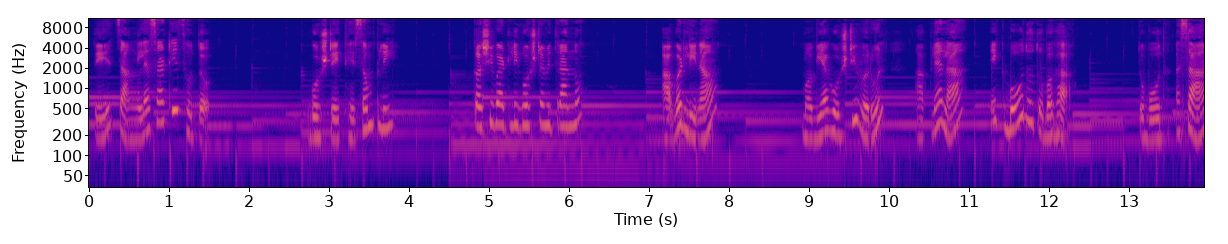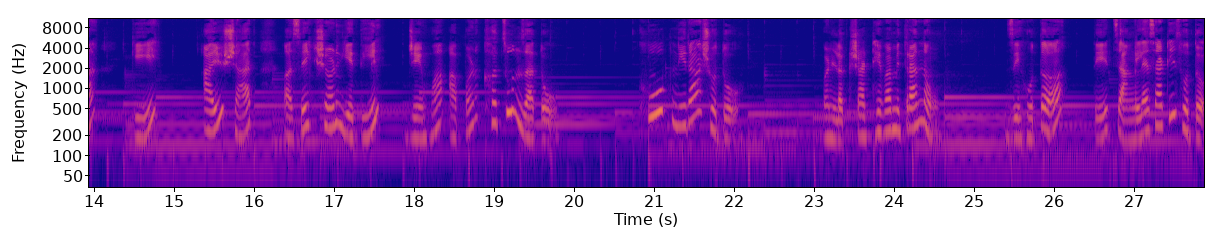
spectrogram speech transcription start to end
ते चांगल्यासाठीच होतं. गोष्ट इथे संपली. कशी वाटली गोष्ट मित्रांनो? आवडली ना? मग या गोष्टीवरून आपल्याला एक बोध होतो बघा. तो बोध असा की आयुष्यात असे क्षण येतील जेव्हा आपण खचून जातो. खूप निराश होतो. पण लक्षात ठेवा मित्रांनो जे होतं ते चांगल्यासाठीच होतं.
